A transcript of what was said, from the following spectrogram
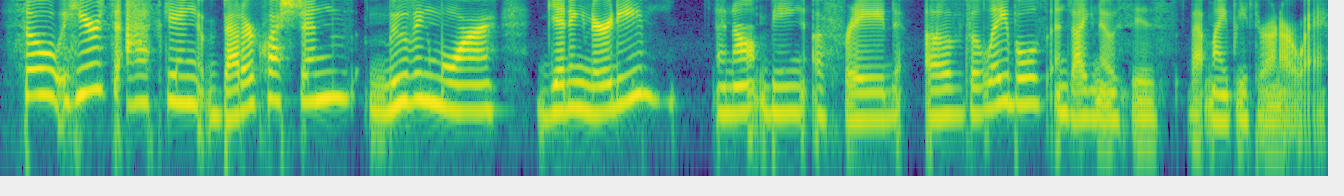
So here's to asking better questions, moving more, getting nerdy, and not being afraid of the labels and diagnoses that might be thrown our way.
